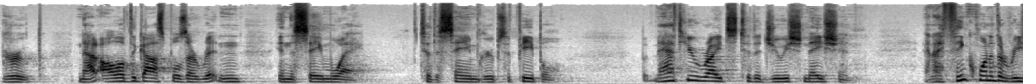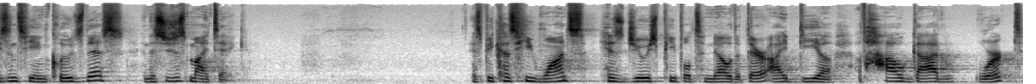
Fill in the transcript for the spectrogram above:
group. Not all of the Gospels are written in the same way to the same groups of people. But Matthew writes to the Jewish nation. And I think one of the reasons he includes this, and this is just my take, is because he wants his Jewish people to know that their idea of how God worked,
